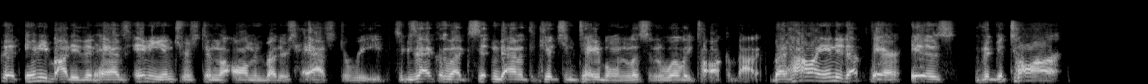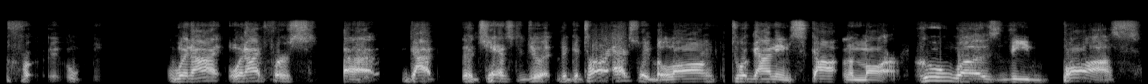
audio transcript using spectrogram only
that anybody that has any interest in the Allman Brothers has to read. It's exactly like sitting down at the kitchen table and listening to Willie talk about it. But how I ended up there is the guitar. For, when I when I first uh, got the chance to do it, the guitar actually belonged to a guy named Scott Lamar, who was the boss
